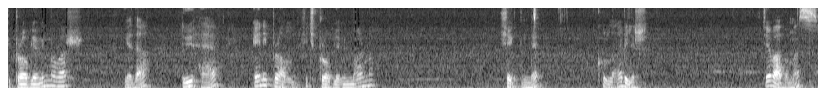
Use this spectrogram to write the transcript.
Bir problemin mi var? Ya da Do you have any problem? Hiç problemin var mı? Şeklinde kullanabilir? Cevabımız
